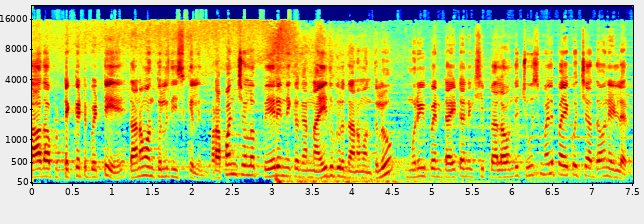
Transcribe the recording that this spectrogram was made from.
దాదాపు టికెట్ పెట్టి ధనవంతులు తీసుకెళ్ళింది ప్రపంచంలో పేరెన్నిక కన్నా ఐదుగురు ధనవంతులు మునిగిపోయిన టైటానిక్ షిప్ ఎలా ఉంది? చూసి మళ్ళీ పైకి వచ్చేద్దామని వెళ్ళారు.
